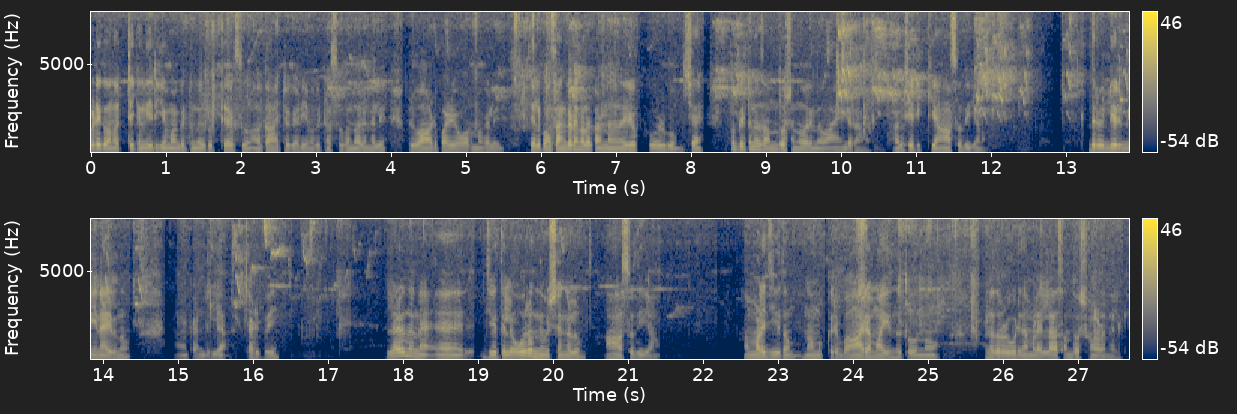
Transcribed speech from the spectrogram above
ഇവിടെയൊക്കെ വന്ന് ഒറ്റയ്ക്ക് ഒന്ന് ഇരിക്കുമ്പോൾ കിട്ടുന്ന ഒരു പ്രത്യേക സുഖം ആ കാറ്റൊക്കെ അടിയുമ്പോൾ കിട്ടുന്ന സുഖം എന്ന് പറയുന്നത് ഒരുപാട് പഴയ ഓർമ്മകൾ. ചിലപ്പോൾ സങ്കടങ്ങൾ കണ്ണുനീരൊക്കെ ഒഴുകും പക്ഷേ ഇപ്പം കിട്ടുന്ന സന്തോഷം എന്ന് പറയുന്നത് ഭയങ്കരമാണ്. അത് ശരിക്കും ആസ്വദിക്കണം. ഇതൊരു വലിയൊരു മീനായിരുന്നു. കണ്ടില്ല ചാടിപ്പോയി. എല്ലാവരും തന്നെ ജീവിതത്തിലെ ഓരോ നിമിഷങ്ങളും ആസ്വദിക്കണം. നമ്മളെ ജീവിതം നമുക്കൊരു ഭാരമായി എന്ന് തോന്നുന്നു എന്നതോടുകൂടി നമ്മളെല്ലാ സന്തോഷങ്ങളും നിലയ്ക്കും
